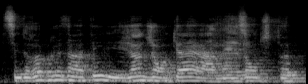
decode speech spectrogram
c'est de représenter les gens de Jonquière à la maison du peuple.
